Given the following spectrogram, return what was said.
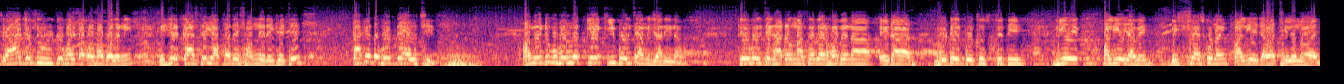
সে আজ অব্দি উল্টো পাল্টা কথা বলেনি, নিজের কাজটাই আপনাদের সামনে রেখেছে, তাকে তো ভোট দেওয়া উচিত। আমি এটুকু বলব, কে কি বলছে আমি জানি না। কেউ বলছে ঘাটাল মাস্টার হবে না, এটা ভোটের প্রতিশ্রুতি দিয়ে পালিয়ে যাবে। বিশ্বাস করুন, আমি পালিয়ে যাওয়ার ছেলে নয়।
